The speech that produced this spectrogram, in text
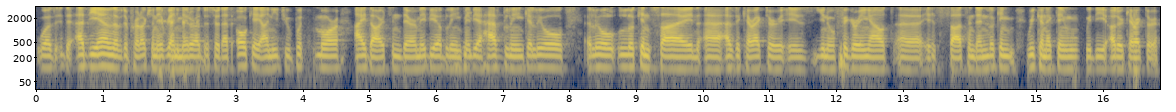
was at the end of the production, every animator understood that okay, I need to put more eye darts in there, maybe a blink, mm-hmm. maybe a half blink, a little a little look inside uh, as the character is you know figuring out uh, his thoughts and then looking reconnecting with the other character.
